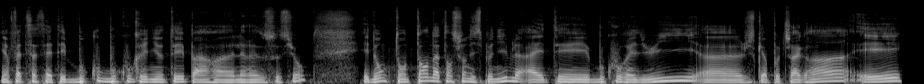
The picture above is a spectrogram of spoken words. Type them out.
et en fait, ça, ça a été beaucoup, beaucoup grignoté par euh, les réseaux sociaux. Et donc, ton temps d'attention disponible a été beaucoup réduit euh, jusqu'à peau de chagrin. Et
